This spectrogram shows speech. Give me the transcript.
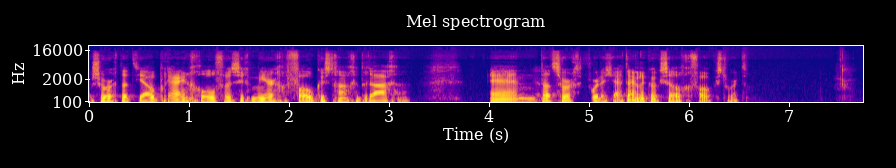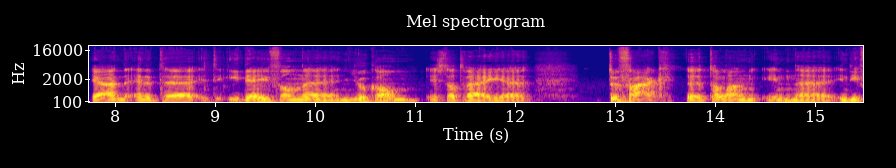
zorgt dat jouw breingolven zich meer gefocust gaan gedragen. En dat zorgt ervoor dat je uiteindelijk ook zelf gefocust wordt. Ja, en het, eh, het idee van eh Newcom is dat wij eh, te vaak te lang in, in die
